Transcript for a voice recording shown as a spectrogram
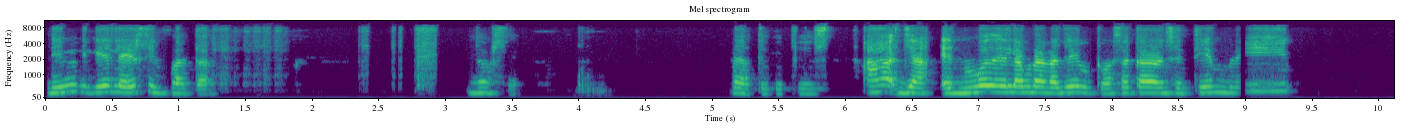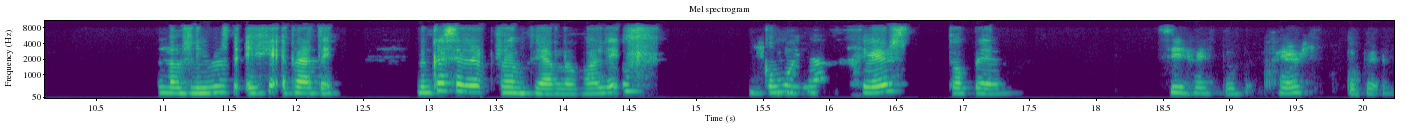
libro que quieres leer sin falta. No sé. Espérate, que pienso. Ah, ya, el nuevo de Laura Gallego que va a sacar en septiembre. Y los libros de. Es que, espérate, nunca sé pronunciarlos, ¿vale? ¿Cómo era? Topper. Sí, Herstopper.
